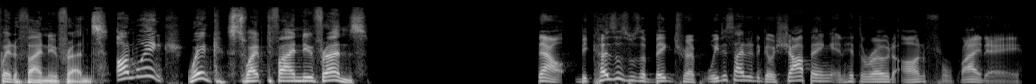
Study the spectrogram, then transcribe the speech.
Way to find new friends. On Wink. Wink, swipe to find new friends. Now, because this was a big trip, we decided to go shopping and hit the road on Friday.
